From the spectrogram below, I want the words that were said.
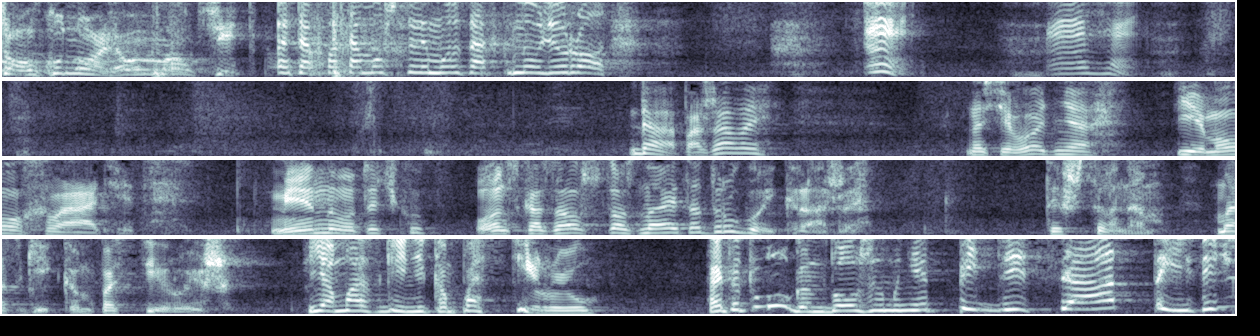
Толку ноль, он молчит. Это потому, что ему заткнули рот. Да, пожалуй, на сегодня ему хватит. Минуточку. Он сказал, что знает о другой краже. Ты что нам, мозги компостируешь? Я мозги не компостирую. Этот Логан должен мне 50 тысяч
